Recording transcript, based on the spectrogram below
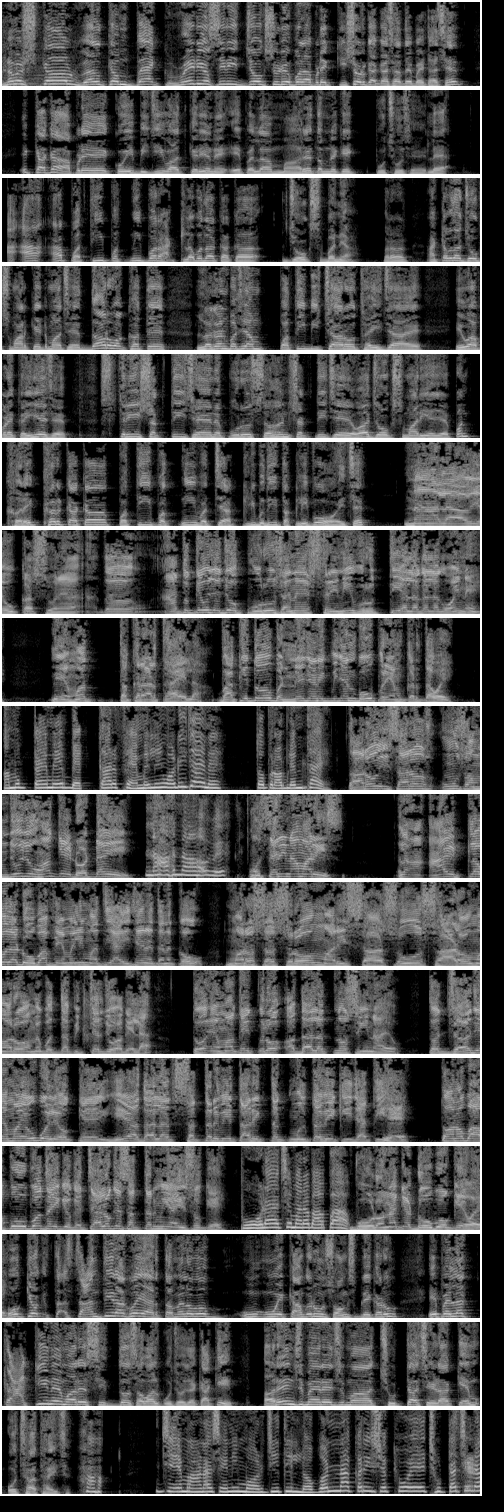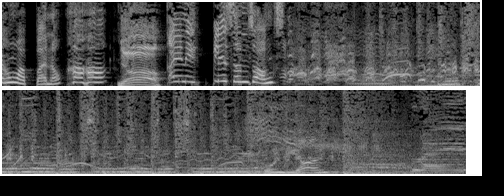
નમસ્કાર welcome back radio series joke studio પર આપણે કિશોર કાકા સાથે બેઠા છે. એક કાકા, આપણે કોઈ બીજી વાત કરીએ ને, એ પહેલા મારે તમને કંઈક પૂછવું છે. એટલે આ આ- આ પતિ પત્ની પર આટલા બધા કાકા જોક્સ બન્યા, બરાબર? આટલા બધા જોક્સ માર્કેટમાં છે. દર વખતે લગ્ન પછી આમ પતિ બિચારો થઈ જાય. એવું આપણે કહીએ છીએ સ્ત્રી શક્તિ છે અને પુરુષ સહન શક્તિ છે એવા જોક્સ મારીએ છીએ. પણ ખરેખર કાકા પતિ પત્ની વચ્ચે આટલી બધી તકલીફો હોય છે? ના લા હવે એવું કશું ને. તો આ તો કેવું છે જો પુરુષ અને સ્ત્રીની વૃત્તિ અલગ અલગ હોય ને એટલે એમાં તકરાર થાયેલા બાકી તો બંને જણ એકબીજાને બહુ પ્રેમ કરતા હોય. અમુક ટાઈમે બેકાર ફેમિલી મળી જાય ને તો પ્રોબ્લેમ થાય. તારો ઈશારો હું સમજુ છું હા કે ડોડાઈ ના ના હવે. હોશિયારી ના મારીશ. એટલે આ- એટલા બધા ડોબા ફેમિલીમાંથી આવી છે ને તને કહું, મારો સસરો, મારી સાસુ, સાળો મારો, અમે બધા પિક્ચર જોવા ગયેલા. તો એમાં કંઈક પેલો અદાલતનો સીન આવ્યો. તો જજ એમાં એવું બોલ્યો કે, યે અદાલત સત્તરવી તારીખ તક મુલતવી કી જાતી હૈ. તો આનો બાપો ઊભો થઈ ગયો કે ચાલો કે સત્તરમી આવીશું કે. ભોળા છે મારા બાપા. ભોળો ના કે ડોબો કહેવાય. ઓકે ઓકે શાંતિ રાખો યાર. તમે લોકો હું હું એક કામ કરું હું સોંગ્સ પ્લે કરું. એ પહેલા કાકીને મારે સીધો સવાલ પૂછવો છે. કાકી અરેન્જ મેરેજમાં છૂટાછેડા કેમ ઓછા થાય છે? જે માણસ એની મરજીથી લગ્ન ના કરી શક્યો હોય એ છૂટાછેડા હું આપવાનો? હા હા. જો. કઈ નહીં પ્લે સમ સોંગ્સ Joke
